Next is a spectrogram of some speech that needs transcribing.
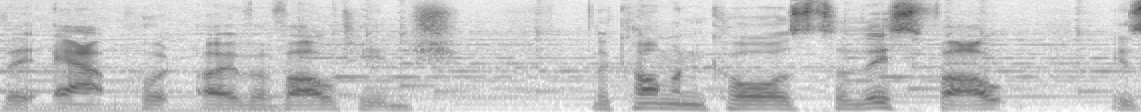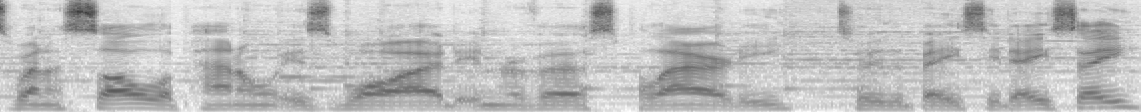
the output over voltage. The common cause to this fault is when a solar panel is wired in reverse polarity to the BCDC,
